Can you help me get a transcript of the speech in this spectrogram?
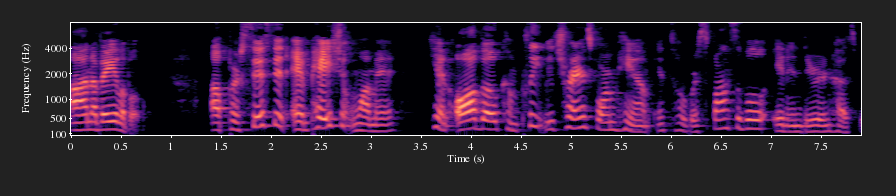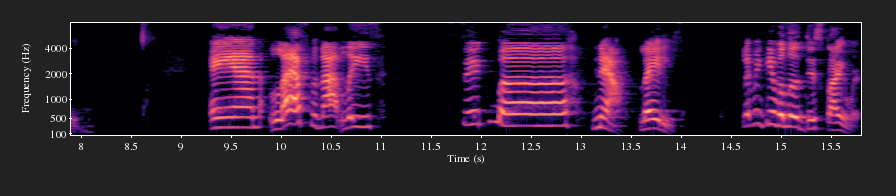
unavailable. A persistent and patient woman can, although completely transform him into a responsible and enduring husband. And last but not least, Sigma. Now, ladies, let me give a little disclaimer.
